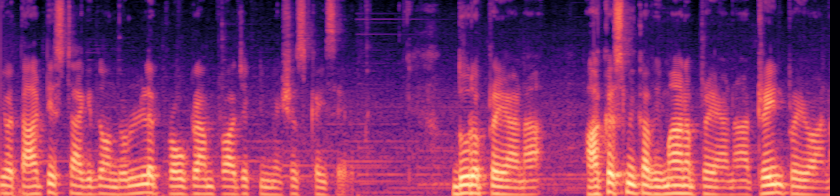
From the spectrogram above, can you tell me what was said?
ಇವತ್ತು ಆರ್ಟಿಸ್ಟ್ ಆಗಿದ್ದರೆ ಒಂದು ಒಳ್ಳೆ ಪ್ರೋಗ್ರಾಮ್, ಪ್ರಾಜೆಕ್ಟ್ ನಿಮ್ಮ ಯಶಸ್ಸು ಕೈ ಸೇರುತ್ತೆ. ದೂರ ಪ್ರಯಾಣ ಆಕಸ್ಮಿಕ ವಿಮಾನ ಪ್ರಯಾಣ, ಟ್ರೈನ್ ಪ್ರಯಾಣ,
